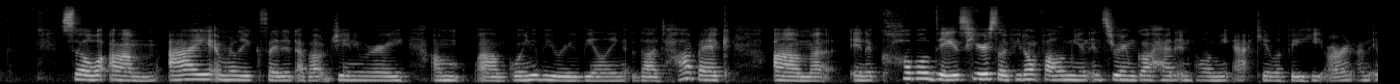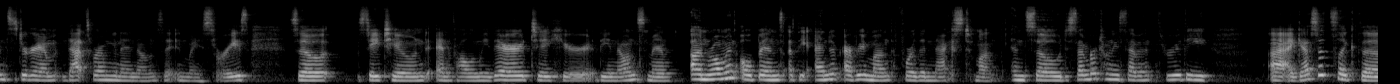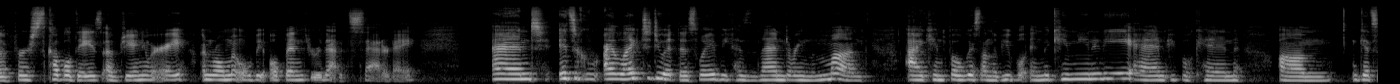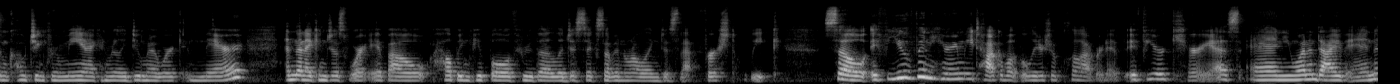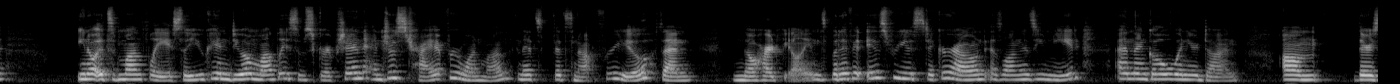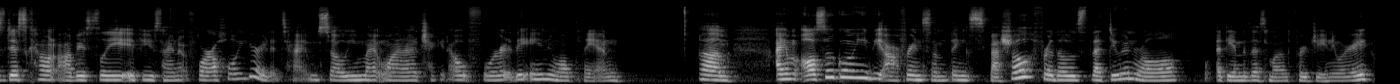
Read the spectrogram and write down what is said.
So um, I am really excited about January. I'm, I'm going to be revealing the topic um, in a couple days here. So if you don't follow me on Instagram, go ahead and follow me at Kayla Fahey Arndt on Instagram. That's where I'm going to announce it in my stories. So stay tuned and follow me there to hear the announcement. Enrollment opens at the end of every month for the next month. And so December 27th through the uh, I guess it's like the first couple days of January. Enrollment will be open through that Saturday. And it's I like to do it this way because then during the month I can focus on the people in the community and people can um, get some coaching from me and I can really do my work in there. And then I can just worry about helping people through the logistics of enrolling just that first week. So, if you've been hearing me talk about the Leadership Collaborative, if you're curious and you want to dive in, you know, it's monthly, so you can do a monthly subscription and just try it for one month. And it's, if it's not for you, then no hard feelings. But if it is for you, stick around as long as you need and then go when you're done. Um, there's discount obviously if you sign up for a whole year at a time, so you might want to check it out for the annual plan. Um, I'm also going to be offering something special for those that do enroll at the end of this month for January.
